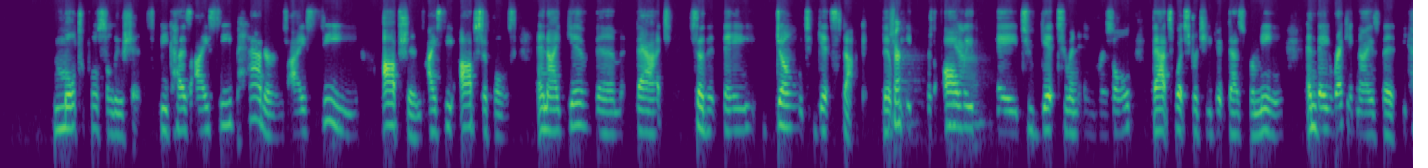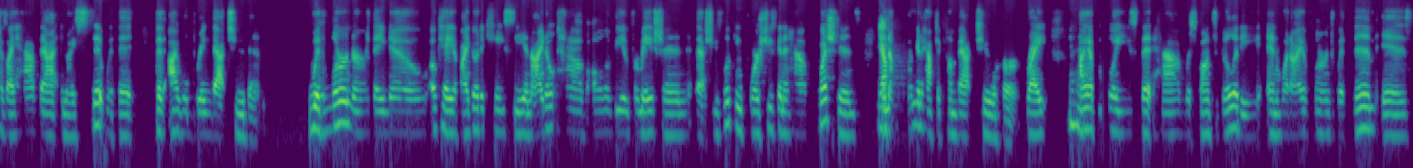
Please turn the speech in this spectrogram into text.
multiple solutions because i see patterns i see options, I see obstacles, and I give them that so that they don't get stuck. That sure. we, there's always yeah. a way to get to an end result. That's what strategic does for me. And they recognize that because I have that and I sit with it, that I will bring that to them. With learner, they know, okay, if I go to Casey and I don't have all of the information that she's looking for, she's going to have questions and I'm going to have to come back to her, right? Mm-hmm. I have employees that have responsibility. And what I have learned with them is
